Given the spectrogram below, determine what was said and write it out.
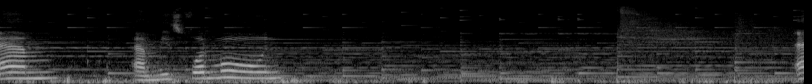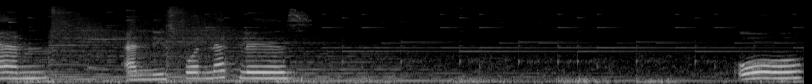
M. M is for moon. N. N is for necklace. O.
